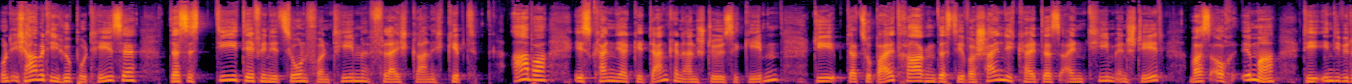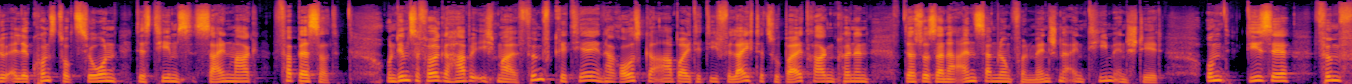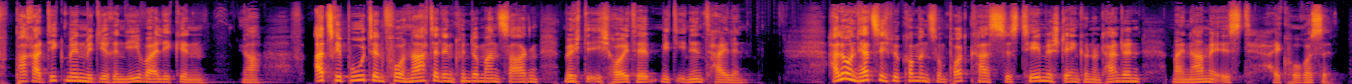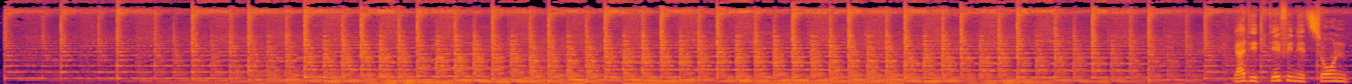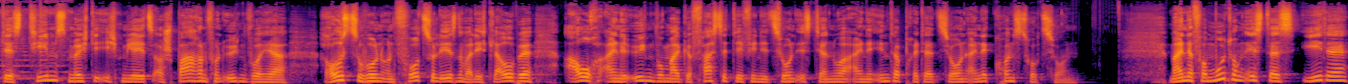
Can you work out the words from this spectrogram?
Und ich habe die Hypothese, dass es die Definition von Team vielleicht gar nicht gibt. Aber es kann ja Gedankenanstöße geben, die dazu beitragen, dass die Wahrscheinlichkeit, dass ein Team entsteht, was auch immer die individuelle Konstruktion des Teams sein mag, verbessert. Und demzufolge habe ich mal fünf Kriterien herausgearbeitet, die vielleicht dazu beitragen können, dass aus einer Ansammlung von Menschen ein Team entsteht. Und diese fünf Paradigmen mit ihren jeweiligen ja, Attributen, Vor- und Nachteilen könnte man sagen, möchte ich heute mit Ihnen teilen. Hallo und herzlich willkommen zum Podcast Systemisch Denken und Handeln. Mein Name ist Heiko Rösse. Ja, die Definition des Teams möchte ich mir jetzt ersparen, von irgendwoher rauszuholen und vorzulesen, weil ich glaube, auch eine irgendwo mal gefasste Definition ist ja nur eine Interpretation, eine Konstruktion. Meine Vermutung ist, dass jede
